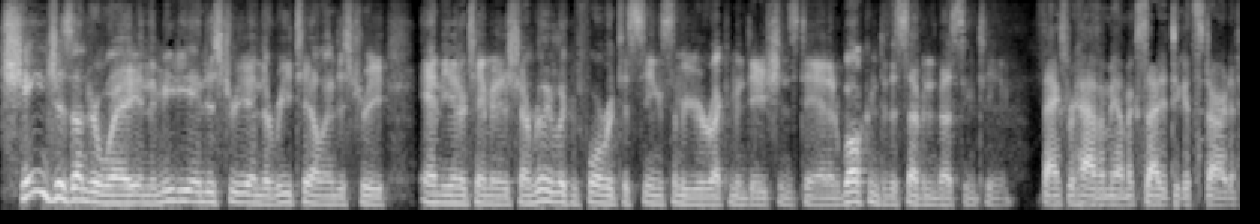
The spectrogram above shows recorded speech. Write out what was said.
changes underway in the media industry and the retail industry and the entertainment industry. I'm really looking forward to seeing some of your recommendations, Dan, and welcome to the Seven Investing team. Thanks for having me. I'm excited to get started.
